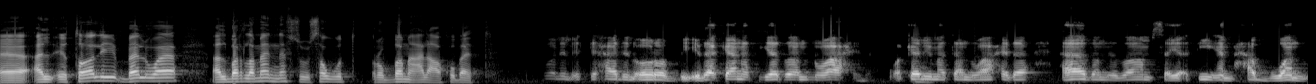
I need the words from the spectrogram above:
الإيطالي بل والبرلمان نفسه يصوت ربما على عقوبات. دول الاتحاد الأوروبي إذا كانت يدا واحدة وكلمة واحدة هذا النظام سيأتيهم حبوا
